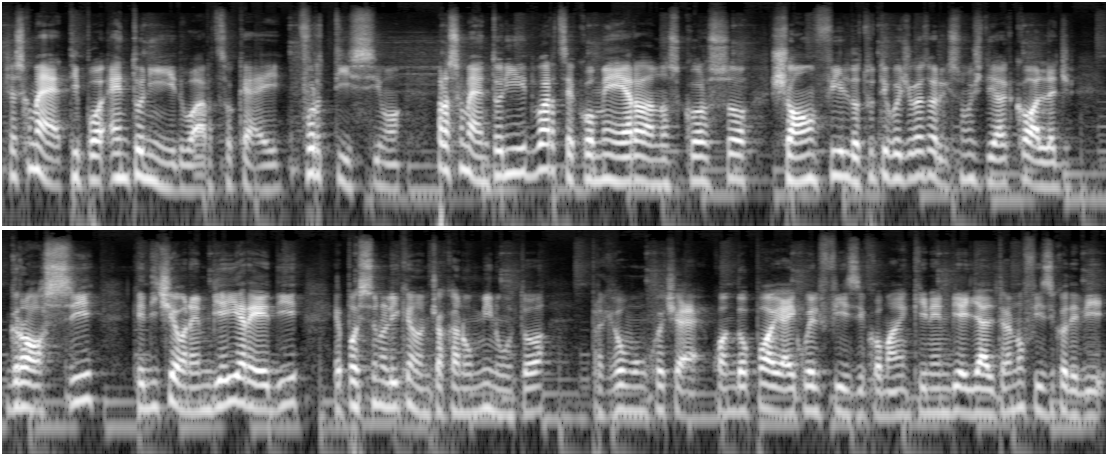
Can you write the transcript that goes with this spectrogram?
Cioè, secondo me è tipo Anthony Edwards, ok? Fortissimo. Però secondo me Anthony Edwards è come era l'anno scorso Schoenfield o tutti quei giocatori che sono usciti dal college, grossi, che dicevano NBA ready e poi sono lì che non giocano un minuto perché comunque c'è, quando poi hai quel fisico, ma anche in NBA gli altri hanno fisico, devi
